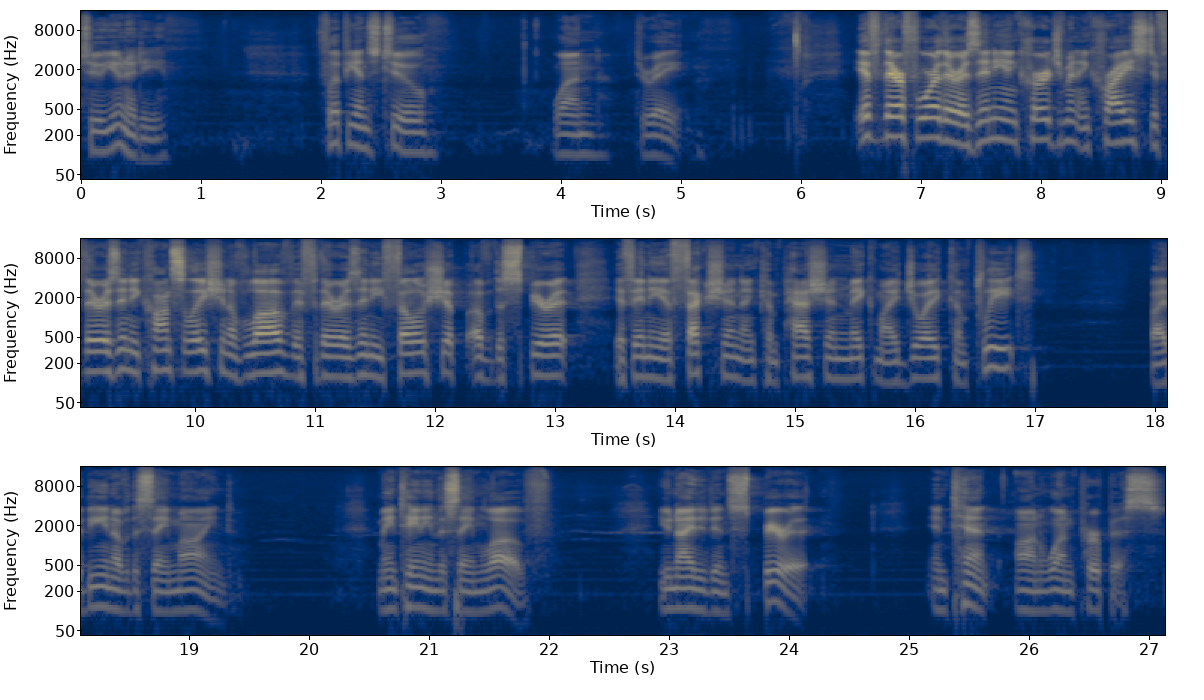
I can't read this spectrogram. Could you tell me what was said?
to unity. Philippians 2 1 through 8. If therefore there is any encouragement in Christ, if there is any consolation of love, if there is any fellowship of the Spirit, if any affection and compassion, make my joy complete by being of the same mind, maintaining the same love, united in spirit, intent on one purpose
